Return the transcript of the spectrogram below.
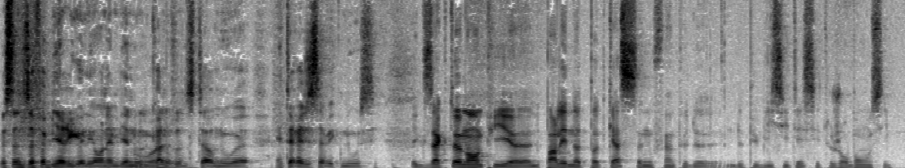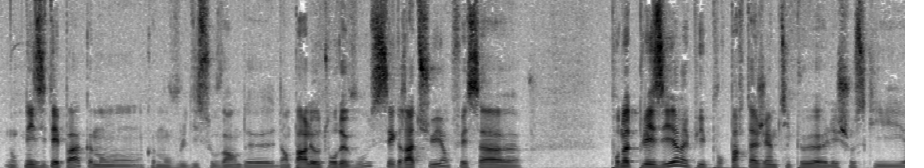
Mais ça nous a fait bien rigoler. On aime bien nous, quand nos auditeurs nous euh, interagissent avec nous aussi. Exactement, puis euh, parler de notre podcast, ça nous fait un peu de, de publicité, c'est toujours bon aussi. Donc n'hésitez pas, comme on, comme on vous le dit souvent, de- d'en parler autour de vous. C'est gratuit, on fait ça euh, pour notre plaisir et puis pour partager un petit peu euh, les choses qui,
